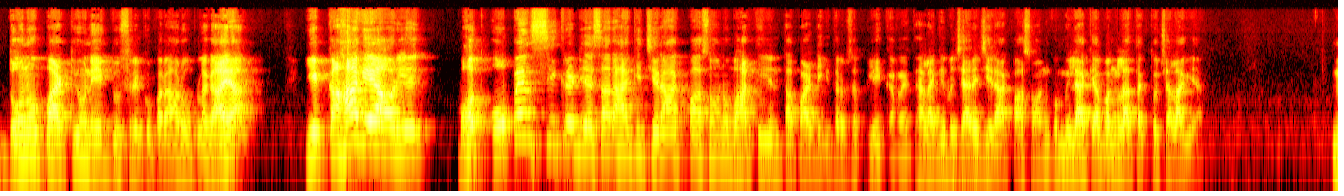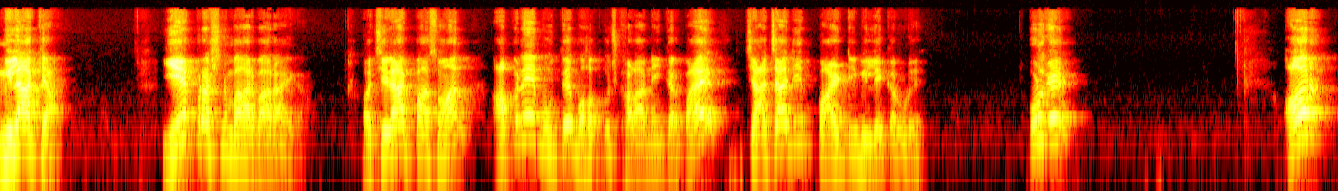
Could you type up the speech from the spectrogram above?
दोनों पार्टियों ने एक दूसरे के ऊपर आरोप लगाया। ये कहा गया और ये बहुत ओपन सीक्रेट जैसा रहा कि चिराग पासवान भारतीय जनता पार्टी की तरफ़ से प्ले कर रहे थे। हालाँकि बेचारे चिराग पासवान को मिला क्या? बंगला तक तो चला गया। मिला क्या? ये प्रश्न बार बार आएगा। और चिराग पासवान अपने बूते बहुत कुछ खड़ा नहीं कर पाए। चाचा जी पार्टी भी लेकर उड़े। उड़ गए। और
